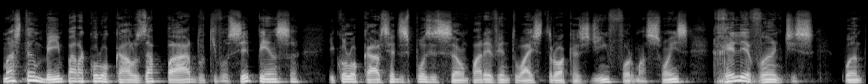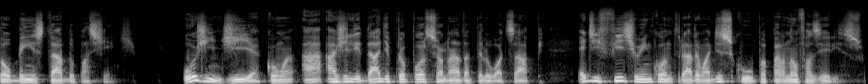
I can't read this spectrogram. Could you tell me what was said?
mas também para colocá-los a par do que você pensa e colocar-se à disposição para eventuais trocas de informações relevantes quanto ao bem-estar do paciente. Hoje em dia, com a agilidade proporcionada pelo WhatsApp, é difícil encontrar uma desculpa para não fazer isso.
